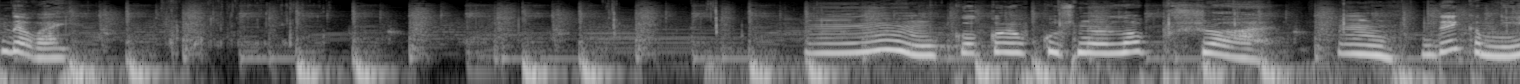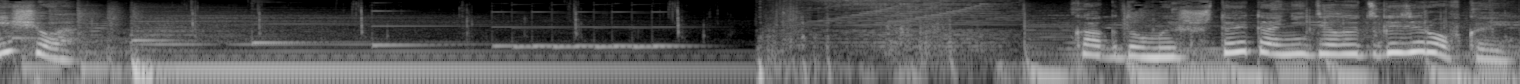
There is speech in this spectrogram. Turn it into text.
давай. Ммм, какая вкусная лапша. Дай-ка мне еще. Как думаешь, что это они делают с газировкой?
